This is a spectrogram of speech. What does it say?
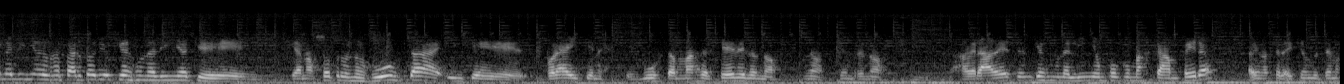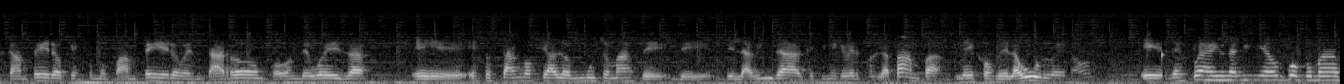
una línea de repertorio que es una línea que, a nosotros nos gusta y que por ahí quienes gustan más del género nos, siempre nos agradecen, que es una línea un poco más campera. Hay una selección de temas camperos que es como Pampero, Ventarrón, Fogón de Huella, eh, estos tangos que hablan mucho más de, la vida que tiene que ver con la pampa, lejos de la urbe, ¿no? Eh, después hay una línea un poco más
